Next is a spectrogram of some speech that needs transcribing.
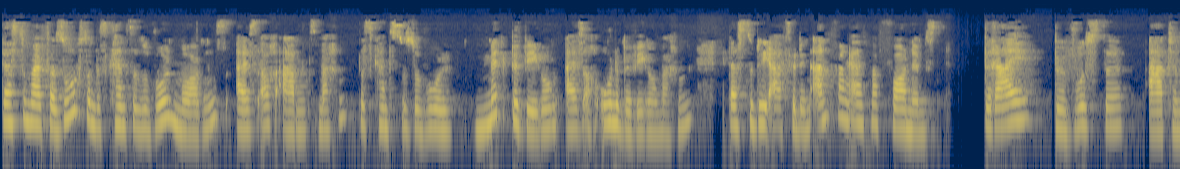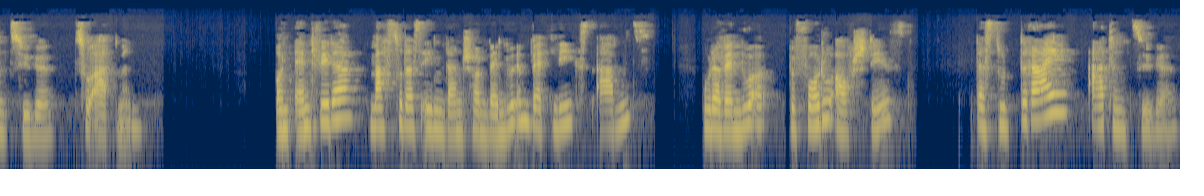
dass du mal versuchst, und das kannst du sowohl morgens als auch abends machen, das kannst du sowohl mit Bewegung als auch ohne Bewegung machen, dass du dir für den Anfang erstmal vornimmst, drei bewusste Atemzüge zu atmen. Und entweder machst du das eben dann schon, wenn du im Bett liegst abends oder wenn du, bevor du aufstehst, dass du drei Atemzüge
